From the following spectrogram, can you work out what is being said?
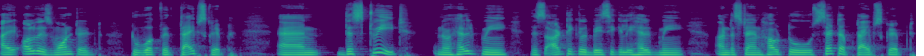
I always wanted to work with TypeScript. And this tweet, you know, helped me, this article basically helped me understand how to set up TypeScript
